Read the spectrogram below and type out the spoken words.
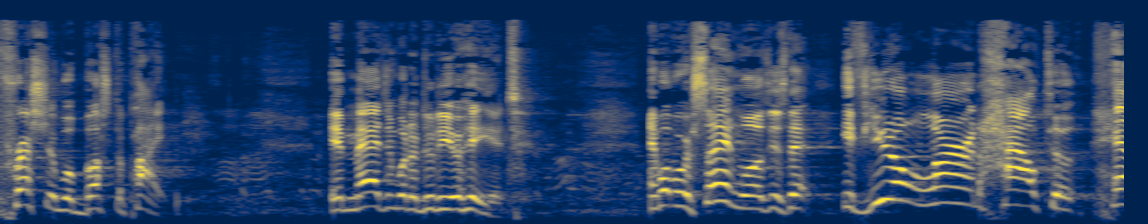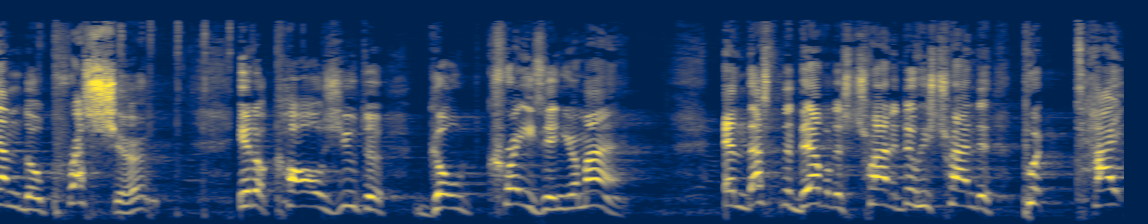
pressure will bust the pipe. Imagine what it'll do to your head. And what we were saying was is that if you don't learn how to handle pressure, it'll cause you to go crazy in your mind. And that's what the devil is trying to do. He's trying to put tight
